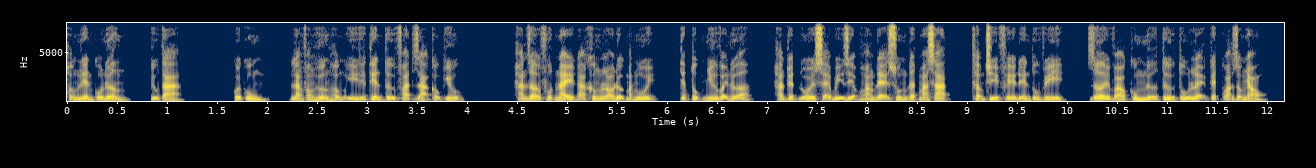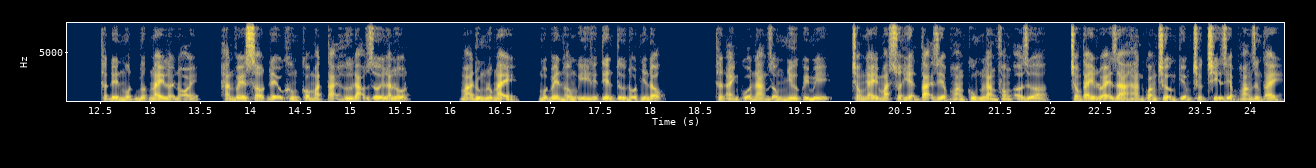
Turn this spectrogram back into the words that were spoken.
Hồng liên cô nương, cứu ta. Cuối cùng, lăng phong hướng hồng y tiên tử phát ra cầu cứu. Hắn giờ phút này đã không lo được mặt mũi, tiếp tục như vậy nữa, hắn tuyệt đối sẽ bị diệp hoang đẻ xuống đất ma sát, thậm chí phế đến tu vi, rơi vào cùng nữ tử tú lệ kết quả giống nhau. Thật đến một bước này lời nói, hắn về sau đều không có mặt tại hư đạo giới lan lộn mà đúng lúc này, một bên hồng y tiên tử đột nhiên động. Thân ảnh của nàng giống như quỷ mị, trong nháy mắt xuất hiện tại diệp hoang cùng lăng phong ở giữa, trong tay lóe ra hàn quang trường kiếm trực chỉ diệp hoang dừng tay.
